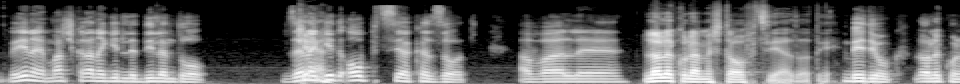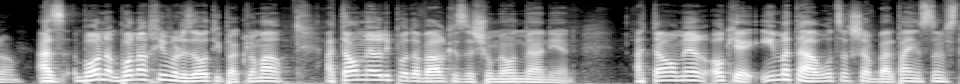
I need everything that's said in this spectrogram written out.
והנה, מה שקרה נגיד לדילן דרור. זה כן. נגיד אופציה כזאת, אבל uh, לא לכולם יש את האופציה הזאת. בדיוק, לא לכולם. אז בוא, בוא נרחיב על זה עוד טיפה. כלומר, אתה אומר לי פה דבר כזה שהוא מאוד מעניין. אתה אומר, אוקיי, אם אתה ערוץ עכשיו ב-2022,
